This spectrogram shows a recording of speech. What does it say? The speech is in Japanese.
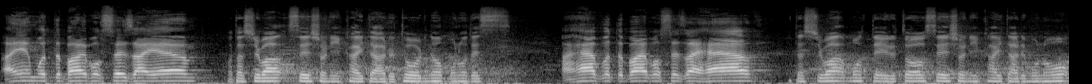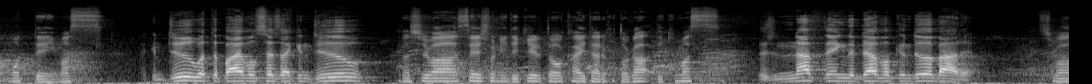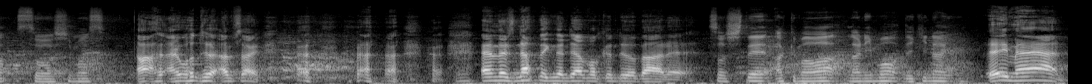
I am what the Bible says I am. 私は聖書に書いてある通りのものです I have what the Bible says I have. 私は持っていると聖書に書いてあるものを持っています I can do what the Bible says I can do. 私は聖書にできると書いてあることができます There's nothing the devil can do about it. 私はそうします Uh, I will do it. I'm sorry. and there's nothing the devil can do about it. そして悪魔は何もできない Amen.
